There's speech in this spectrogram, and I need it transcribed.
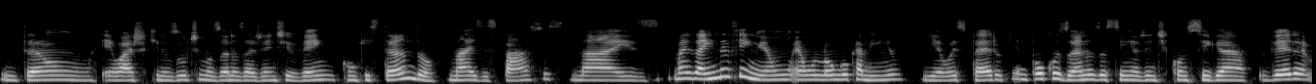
Então, eu acho que nos últimos anos a gente vem conquistando mais espaços, mas, mas ainda, enfim, é um, é um longo caminho e eu espero que em poucos anos assim a gente consiga ver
